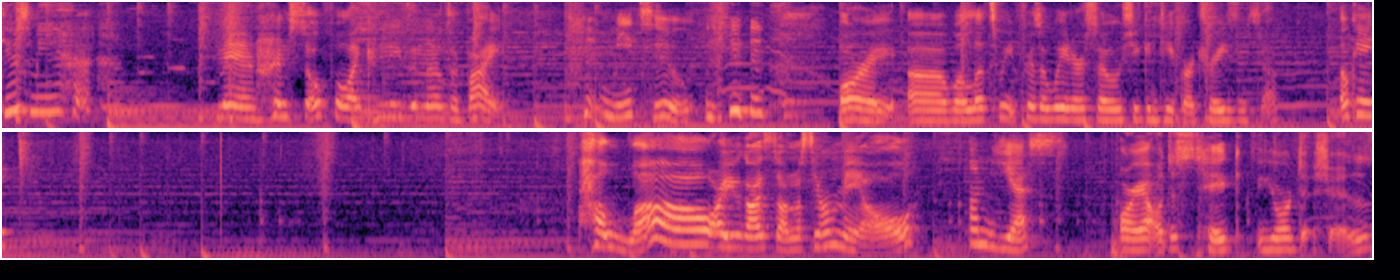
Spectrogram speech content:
excuse me. Man, I'm so full I can use another bite. me too. Alright, uh, well, let's wait for the waiter so she can take our trays and stuff. Okay. Hello, are you guys done with your meal? Um, yes. Alright, I'll just take your dishes.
